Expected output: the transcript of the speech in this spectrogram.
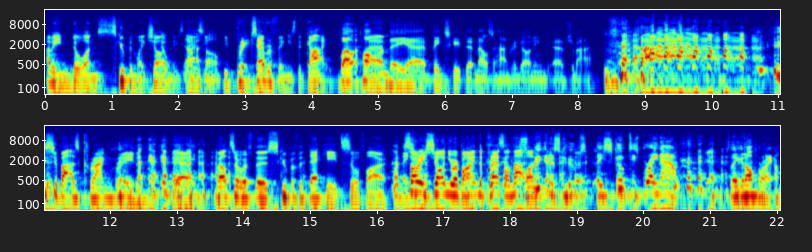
I mean, no one's scooping like Sean Nope, these days. He, he breaks everything. He's the guy. Well, apart Um, from the uh, big scoop that Meltzer had regarding uh, Shibata. Shibata's Krang brain. yeah. Meltzer with the scoop of the decade so far. they- Sorry, Sean, you were behind the press on that one. Speaking of scoops, they scooped his brain out so they could operate on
